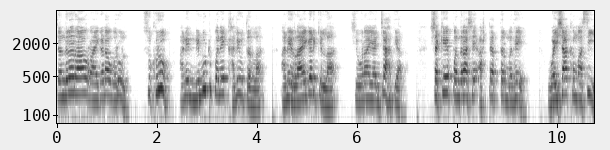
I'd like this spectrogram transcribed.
चंद्रराव रायगडावरून सुखरूप आणि निमूटपणे खाली उतरला आणि रायगड किल्ला शिवरायांच्या हाती आला. शके पंधराशे अठ्ठ्याहत्तरमध्ये वैशाख मासी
